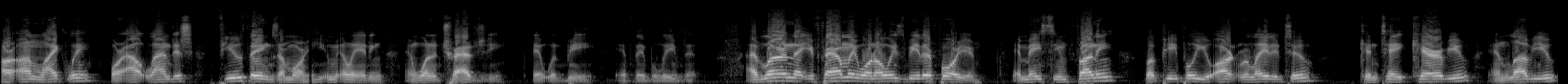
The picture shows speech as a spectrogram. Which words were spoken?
are unlikely or outlandish Few things are more humiliating, and what a tragedy it would be if they believed it. I've learned that your family won't always be there for you. It may seem funny, but people you aren't related to can take care of you and love you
